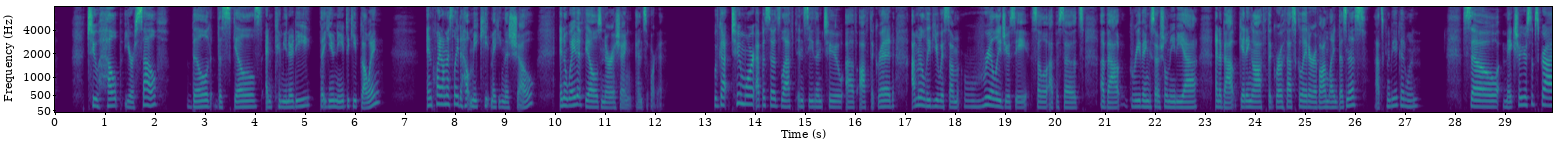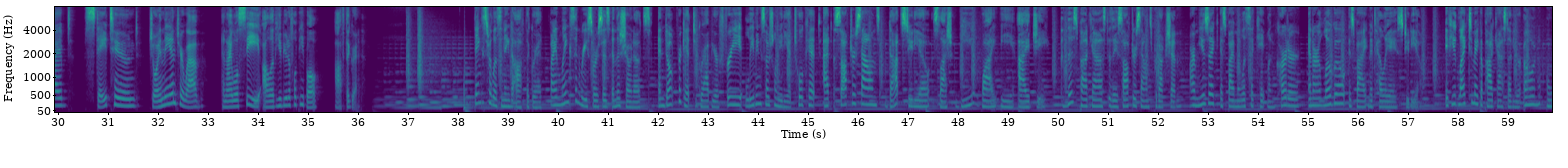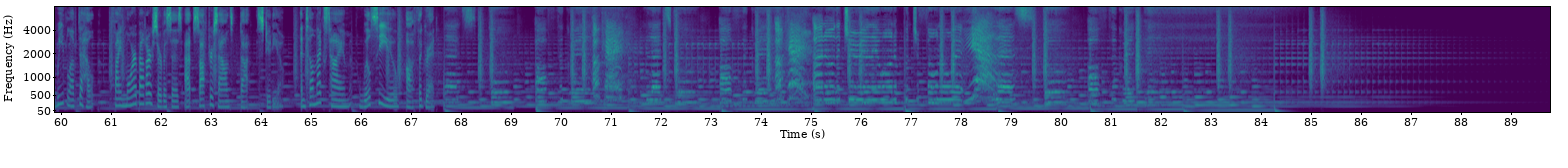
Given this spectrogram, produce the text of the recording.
to help yourself build the skills and community that you need to keep going. And quite honestly, to help me keep making this show in a way that feels nourishing and supported. We've got two more episodes left in season two of Off the Grid. I'm going to leave you with some really juicy solo episodes about grieving social media and about getting off the growth escalator of online business. That's going to be a good one. So make sure you're subscribed, stay tuned, join the interweb, and I will see all of you beautiful people off the grid. Thanks for listening to Off the Grid. Find links and resources in the show notes. And don't forget to grab your free Leaving Social Media toolkit at softersounds.studio slash B-Y-E-I-G. This podcast is a Softer Sounds production. Our music is by Melissa Caitlin Carter, and our logo is by Natelier Studio. If you'd like to make a podcast of your own, we'd love to help. Find more about our services at softersounds.studio. Until next time, we'll see you off the grid. Let's go off the grid. Okay. I know that you really wanna.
